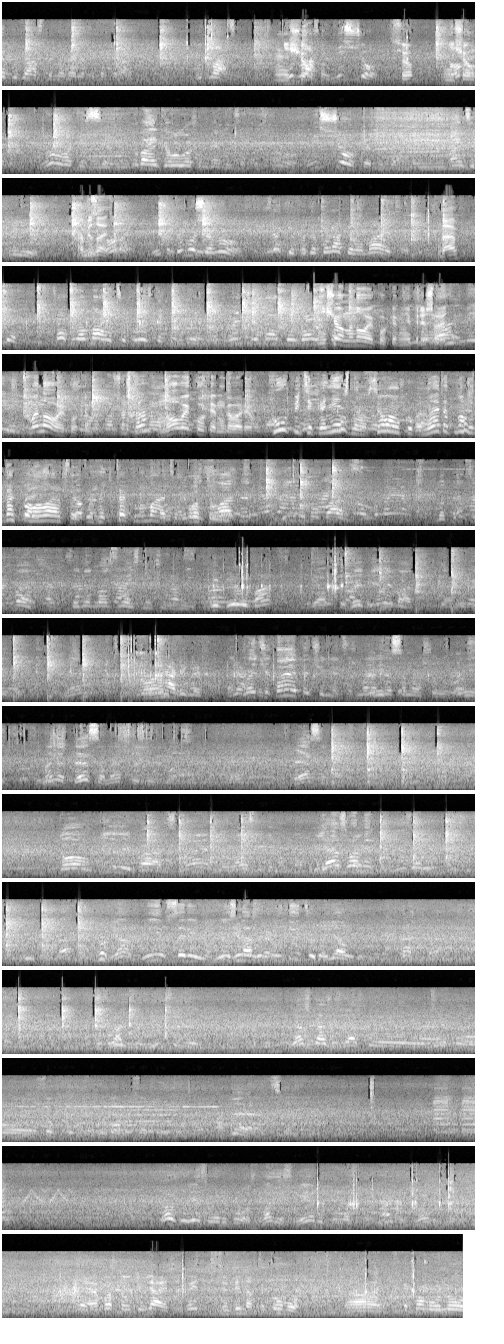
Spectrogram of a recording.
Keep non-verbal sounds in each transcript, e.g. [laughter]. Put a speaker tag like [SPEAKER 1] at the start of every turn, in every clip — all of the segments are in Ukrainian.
[SPEAKER 1] Не щовкай, будь ласка, на мене фотоапарат. Будь ласка.
[SPEAKER 2] Не
[SPEAKER 1] будь
[SPEAKER 2] щовкаю.
[SPEAKER 1] ласка, не щовкай.
[SPEAKER 2] Все, нічого.
[SPEAKER 1] Добре? Ну от і все.
[SPEAKER 3] Ванька Волошин Гебельця представив.
[SPEAKER 1] Ну, не щовкай, будь ласка.
[SPEAKER 3] Ваньці привіт.
[SPEAKER 2] Обязательно.
[SPEAKER 1] Добре? Тому що, ну, всякі фотоапарати ламаються.
[SPEAKER 2] Да?
[SPEAKER 1] Це, це ламається просто капець.
[SPEAKER 2] Ничего, мы новый купим, не переживайте. Мы новый купим.
[SPEAKER 1] Что?
[SPEAKER 2] Новый купим, говорю.
[SPEAKER 1] Купите, конечно, все вам купят. Но этот может так поломаться, [laughs] так ломается просто.
[SPEAKER 3] Працювати в білому барсі До 31-го. Сьогодні 28 якщо ви
[SPEAKER 1] білий банк?
[SPEAKER 3] Ви білий барс? Я не білий. Ні?
[SPEAKER 1] Ну?
[SPEAKER 3] Так ви читаєте чи ні? Це ж в те саме, що у вас. У мене те саме, що у вас. Те саме. То в білий барс має провести демократію.
[SPEAKER 4] Я з вами не зараз. Я, мені все рівно. Мені скажуть, йди туди, я йду. Я ж кажу, я ж не по по
[SPEAKER 3] це?
[SPEAKER 4] Кожного є своє руководство. У вас є своє руководство, маєте своє руководство.
[SPEAKER 1] Я просто удивляюсь, ви людина в такому, е, в такому ну,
